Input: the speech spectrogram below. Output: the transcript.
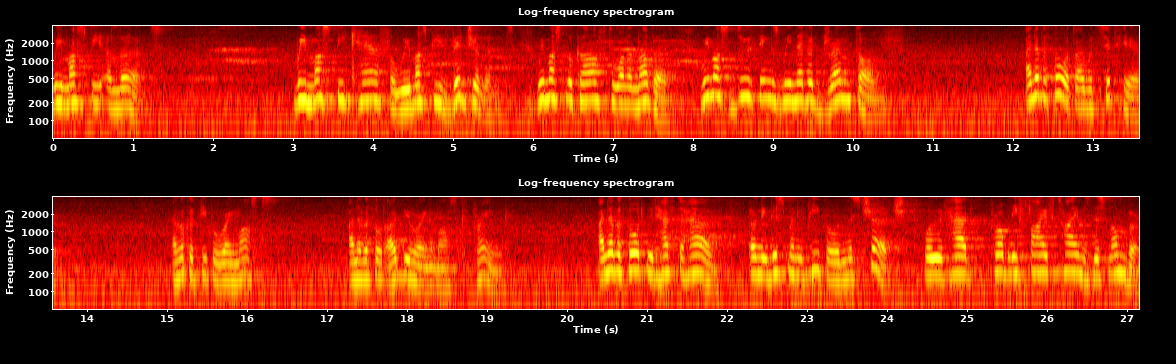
We must be alert. We must be careful. We must be vigilant. We must look after one another. We must do things we never dreamt of. I never thought I would sit here and look at people wearing masks. I never thought I'd be wearing a mask praying. I never thought we'd have to have only this many people in this church, where we've had probably five times this number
